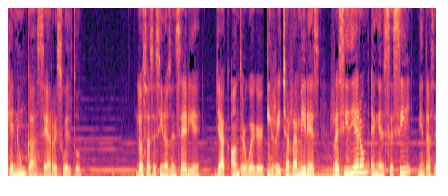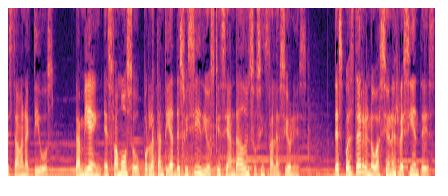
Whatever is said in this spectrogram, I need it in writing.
que nunca se ha resuelto. Los asesinos en serie, Jack Unterweger y Richard Ramírez, residieron en el Cecil mientras estaban activos, también es famoso por la cantidad de suicidios que se han dado en sus instalaciones. Después de renovaciones recientes,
